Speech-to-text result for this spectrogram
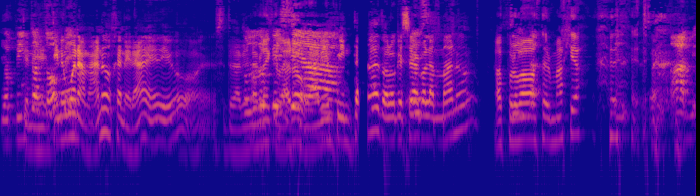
Yo pinto Tiene, a tope. tiene buena mano en general, ¿eh, Diego? Se te da bien Todo la da sea- bien pintada, todo lo que sea es- con las manos. ¿Has probado Sí, a hacer magia? Ah, mi,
